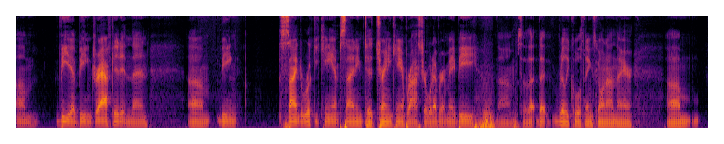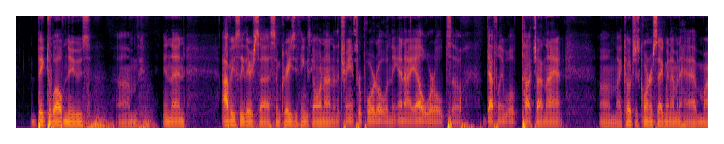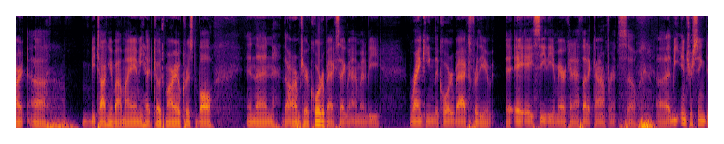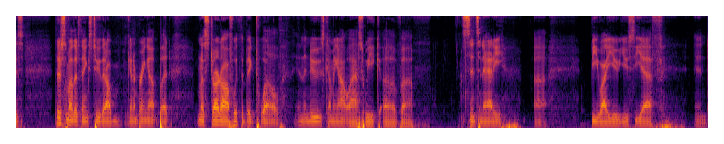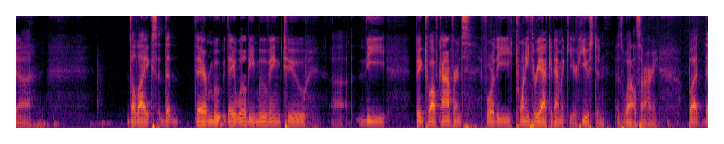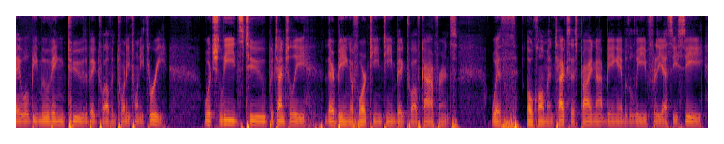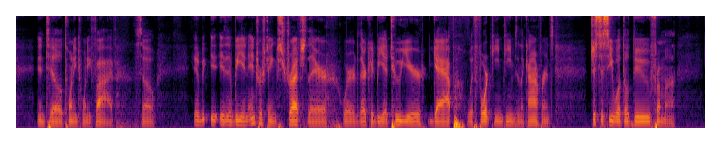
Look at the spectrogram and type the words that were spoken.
um, via being drafted and then um, being signed to rookie camp, signing to training camp roster, whatever it may be. Um, so that that really cool things going on there. Um, Big Twelve news, um, and then obviously there's uh, some crazy things going on in the transfer portal and the NIL world. So definitely we'll touch on that. Um, my coach's corner segment, I'm going to have Mar- uh, be talking about Miami head coach Mario Cristobal, and then the armchair quarterback segment, I'm going to be ranking the quarterbacks for the AAC, the American Athletic Conference. So uh, it'd be interesting to. There's some other things too that I'm going to bring up, but I'm going to start off with the Big 12 and the news coming out last week of uh, Cincinnati, uh, BYU, UCF, and uh, the likes that they're mo- they will be moving to uh, the Big 12 conference for the 23 academic year, Houston as well, sorry. But they will be moving to the Big 12 in 2023, which leads to potentially there being a 14 team Big 12 conference with Oklahoma and Texas probably not being able to leave for the SEC until 2025. So it'll be it'll be an interesting stretch there where there could be a 2-year gap with 14 teams in the conference just to see what they'll do from a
